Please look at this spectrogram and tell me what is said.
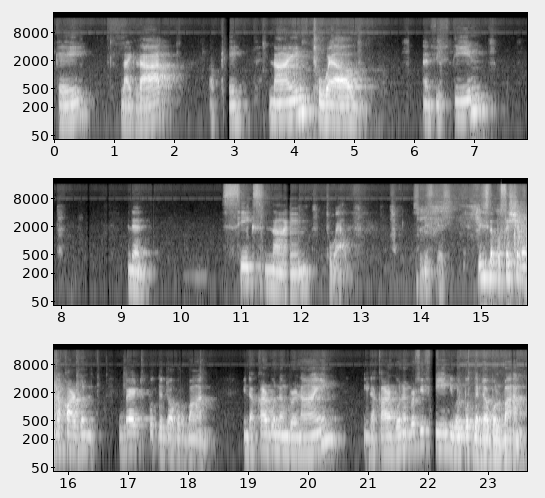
Okay, like that. Okay, 9, 12, and 15. And then 6, 9, 12. So this is this is the position of the carbon where to put the double bond. In the carbon number 9, in the carbon number 15, you will put the double bond.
